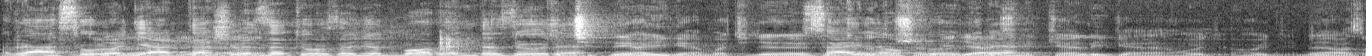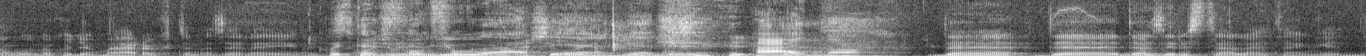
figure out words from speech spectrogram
a Rászól a gyártásvezető az agyadba a rendezőre? Egy kicsit néha igen, vagy hogy ezzel tudatosan vigyázni kell, igen, hogy, hogy ne azon gondolkodjak már rögtön az elején, hogy, hogy hogy fogjuk. Hogy engedély, hány nap. De, de, de azért ezt el lehet engedni.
